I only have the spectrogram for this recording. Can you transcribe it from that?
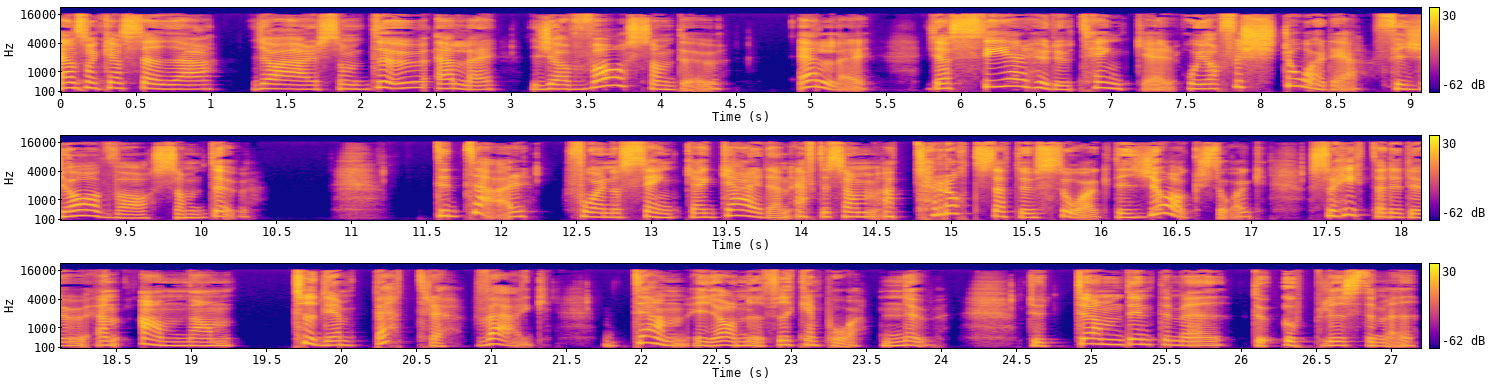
En som kan säga jag är som du eller jag var som du eller jag ser hur du tänker och jag förstår det, för jag var som du. Det där får en att sänka garden eftersom att trots att du såg det jag såg så hittade du en annan, tydligen bättre väg. Den är jag nyfiken på nu. Du dömde inte mig, du upplyste mig.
